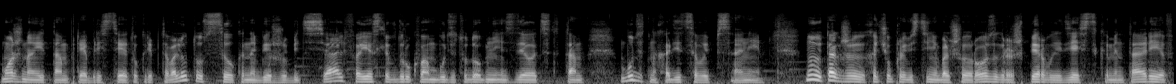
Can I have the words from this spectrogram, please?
можно и там приобрести эту криптовалюту, валюту, ссылка на биржу BTC Alpha, если вдруг вам будет удобнее сделать это там, будет находиться в описании. Ну и также хочу провести небольшой розыгрыш. Первые 10 комментариев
